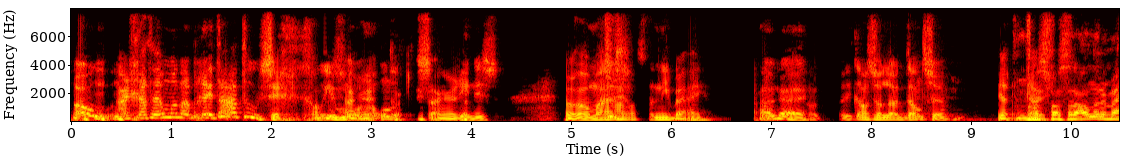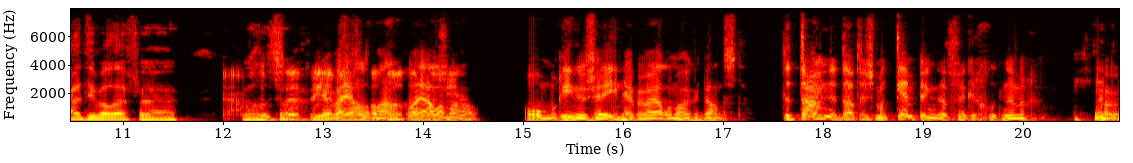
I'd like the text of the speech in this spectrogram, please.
oh, hij gaat helemaal naar Breda toe, zeg. Goedemorgen. Zanger- Onder... Zangerines. Romana was er niet bij. Oké. Die kan zo leuk dansen. Die Dat was een andere meid die wel even... Ja, goed, het eh, wij allemaal, wij plezier. allemaal. Om Rinus heen hebben wij allemaal gedanst. De tuin, dat is mijn camping. Dat vind ik een goed nummer. Oh,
